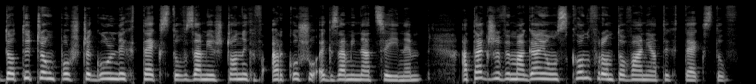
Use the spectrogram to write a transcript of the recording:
dotyczą poszczególnych tekstów zamieszczonych w arkuszu egzaminacyjnym, a także wymagają skonfrontowania tych tekstów.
